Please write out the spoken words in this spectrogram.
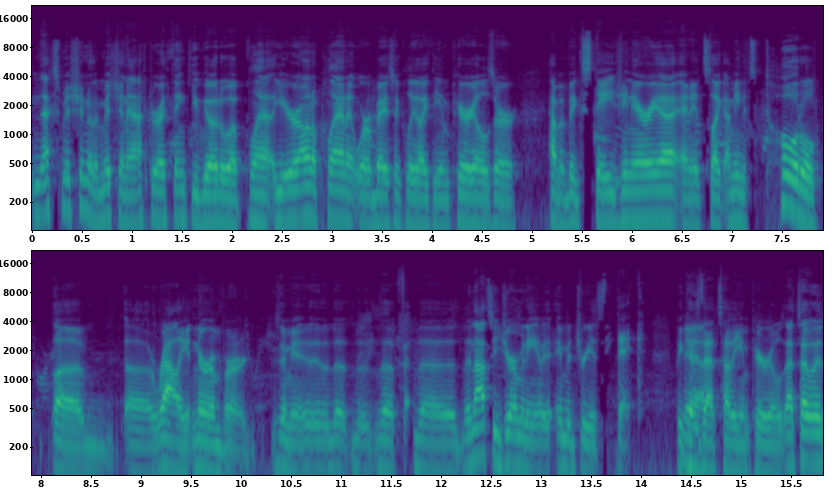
next mission or the mission after, I think you go to a planet. You're on a planet where basically like the Imperials are have a big staging area, and it's like, I mean, it's total uh, uh, rally at Nuremberg. I mean, the the the, the, the Nazi Germany imagery is thick because Yeah. that's how the Imperials. That's how you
